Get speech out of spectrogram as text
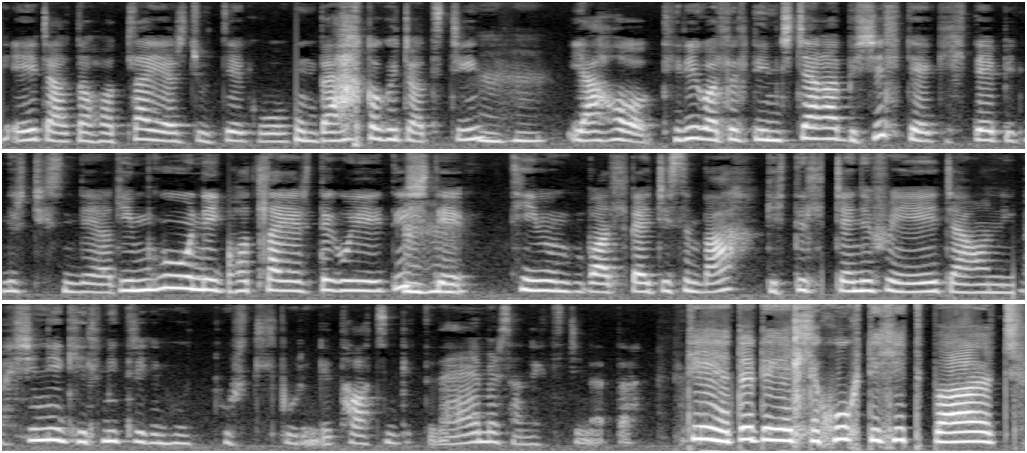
ээж авдаа худлаа ярьж үзээгүй хүн байхгүй гэж бодож байна. Яг уу тэрийг бол дэмжиж байгаа биш л те. Гэхдээ бид нар ч гэсэндээ гимгүү нэг худлаа ярьдаг үе дээ шүү дээ тийм бол байж исэн бах. Гэтэл Jennifer ээж аав нь машины километрийг нь хүртэл бүр ингээд тооцно гэдэг амар санагдчих байна надаа. Тий, одоо тэгэл хүүхдээ хит боож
